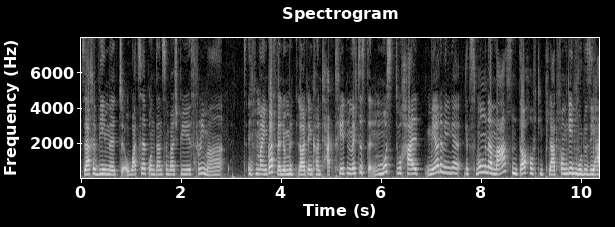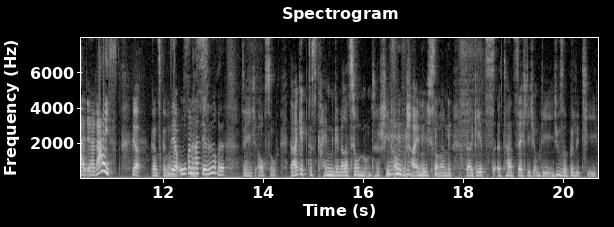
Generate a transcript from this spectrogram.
Sache wie mit WhatsApp und dann zum Beispiel Threema. mein Gott, wenn du mit Leuten in Kontakt treten möchtest, dann musst du halt mehr oder weniger gezwungenermaßen doch auf die Plattform gehen, wo du sie halt erreichst. Ja, ganz genau. Wer Ohren das hat, der höre. Sehe ich auch so. Da gibt es keinen Generationenunterschied augenscheinlich, sondern da geht es äh, tatsächlich um die Usability.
